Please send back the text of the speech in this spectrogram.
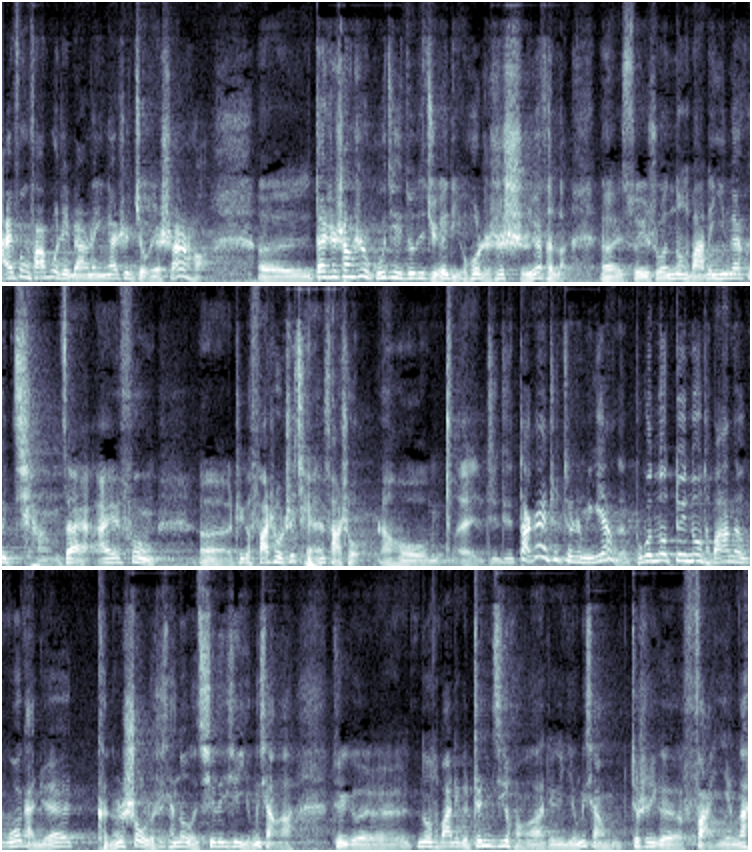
iPhone 发布这边呢，应该是九月十二号，呃，但是上市估计就得九月底或者是十月份了，呃，所以说 Note 八呢应该会抢在 iPhone，呃，这个发售之前发售，然后，呃，这这大概就就这么一个样子。不过 Note 对 Note 八呢，我感觉可能是受了之前 Note 七的一些影响啊，这个 Note 八这个真机皇啊，这个影响就是一个反应啊，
